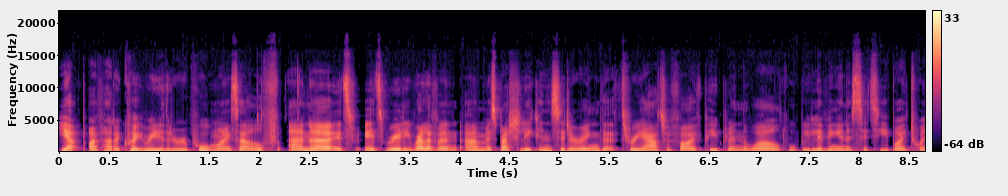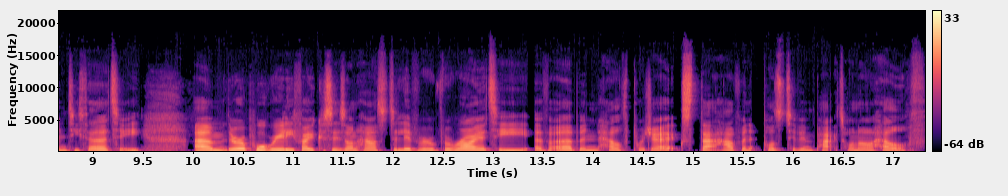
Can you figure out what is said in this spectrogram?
Yep, I've had a quick read of the report myself, and uh, it's it's really relevant, um, especially considering that three out of five people in the world will be living in a city by 2030. Um, the report really focuses on how to deliver a variety of urban health projects that have a positive impact on our health.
